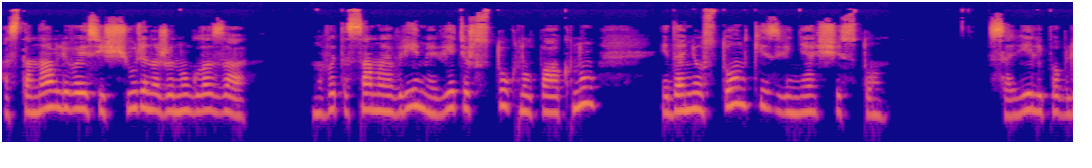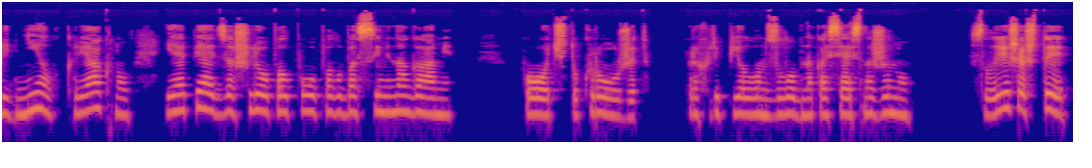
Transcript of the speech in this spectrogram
останавливаясь и щуря на жену глаза. Но в это самое время ветер стукнул по окну и донес тонкий звенящий стон. Савелий побледнел, крякнул и опять зашлепал по полу босыми ногами. «Почту кружит!» — прохрипел он, злобно косясь на жену. «Слышишь ты?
